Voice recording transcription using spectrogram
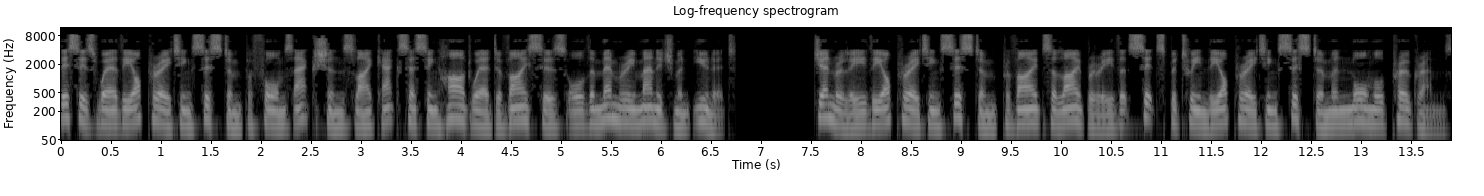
This is where the operating system performs actions like accessing hardware devices or the memory management unit. Generally the operating system provides a library that sits between the operating system and normal programs.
